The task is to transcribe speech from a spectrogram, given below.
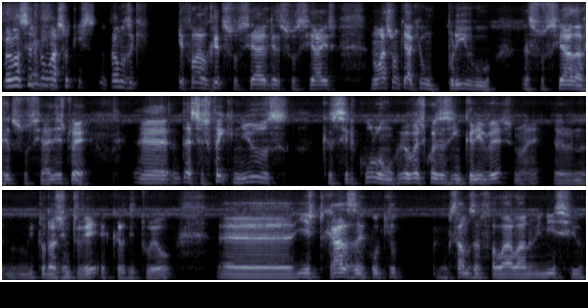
Mas vocês não acham que isto, estamos aqui a falar de redes sociais, redes sociais, não acham que há aqui um perigo associado às redes sociais? Isto é, uh, dessas fake news que circulam, eu vejo coisas incríveis, não é? Uh, e toda a gente vê, acredito eu, uh, e isto casa com aquilo que começámos a falar lá no início.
